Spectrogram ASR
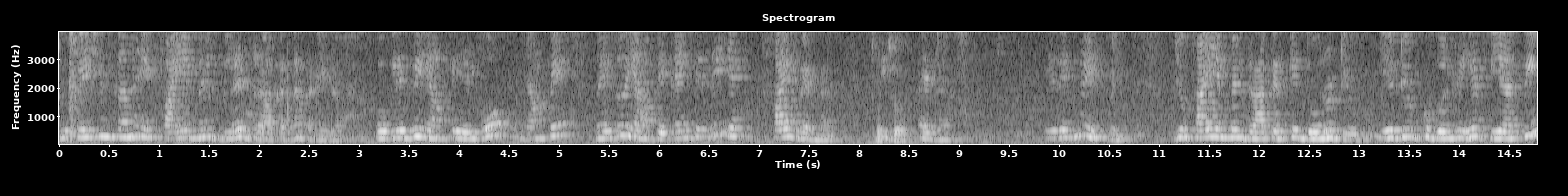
जो पेशेंट का ना एक फाइव एम ब्लड ड्रा करना पड़ेगा। वो ब्लड भी यहाँ पे एल्बो यहाँ पे नहीं तो यहाँ पे कहीं पे से एक फाइव एम अच्छा। ऐसा। ये देखना इसमें। जो फाइव एम ड्रा करके दोनों ट्यूब ये ट्यूब को बोलते हैं पीआरपी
